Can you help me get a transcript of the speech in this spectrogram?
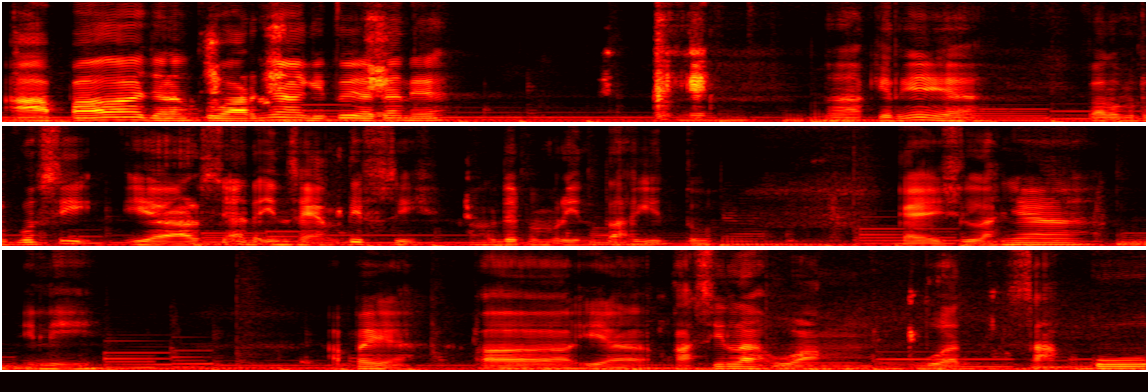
apalah jalan keluarnya gitu ya kan ya. Nah, akhirnya ya kalau menurut gue sih ya harusnya ada insentif sih dari pemerintah gitu. Kayak istilahnya ini apa ya? eh ya kasihlah uang buat saku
